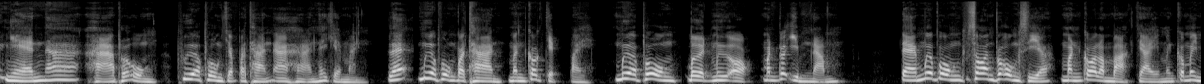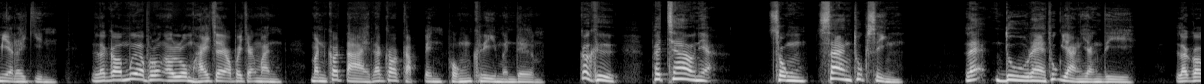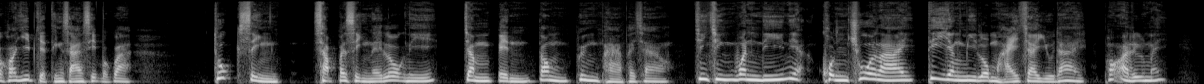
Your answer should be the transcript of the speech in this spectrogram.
แงนหน้าหาพระองค์ เพื่อพระองค์จะประทานอาหารให้แก่มัน และเมื่อพระองค์ประทานมันก็เก็บไป เมื่อพระองค์เปิดมือออกมันก็อิ่มหนำแต่เมื่อพระองค์ซ่อนพระองค์เสียมันก็ลำบากใจมันก็ไม่มีอะไรกิน แล้วก็เมื่อพระองค์เอาลมหายใจออกไปจากมัน มันก็ตายแล้วก็กลับเป็นผงครีเหมือนเดิม ก็คือพระเจ้าเนี่ยทรงสร้างทุกสิ่ง และดูแลทุกอย่างอย่างดี แล้วก็ข้อ 27ถึง30 บอกว่า ทุกสิ่งสรรพสิ่งในโลกนี้ จำเป็นต้องพึ่งพาพระเจ้า จริง ๆ วันนี้เนี่ยคนชั่วร้ายที่ยังมีลมหายใจอยู่ได้ เพราะอะไรรู้ไหม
